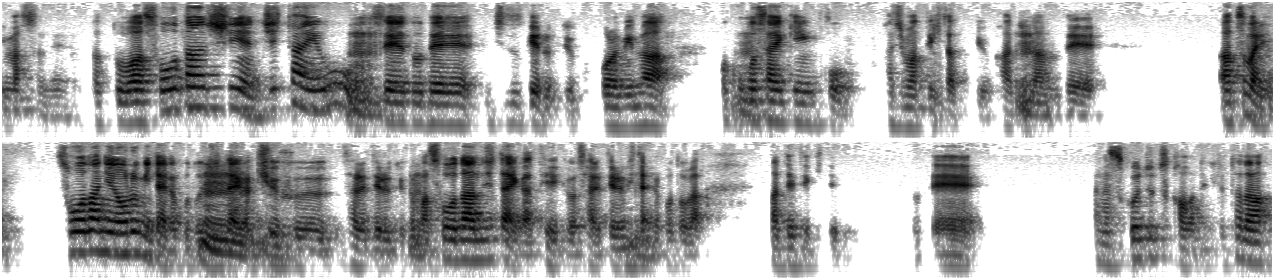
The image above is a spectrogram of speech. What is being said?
いますね。あとは相談支援自体をうん制度で位置づけるという試みが、ここ最近こう始まってきたっていう感じなので、あつまり相談に乗るみたいなこと自体が給付されてるというか、うん。まあ、相談自体が提供されてるみたいなことがまあ出てきてるので、なんか少しずつ変わってきて、ただ、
